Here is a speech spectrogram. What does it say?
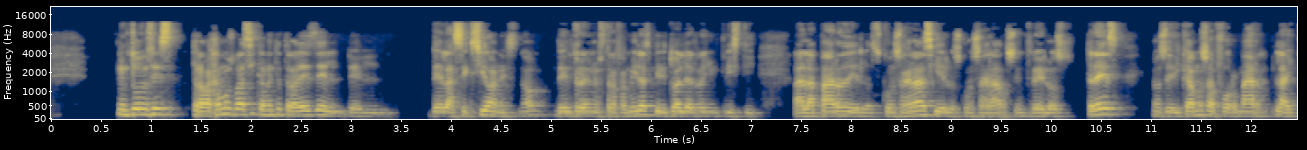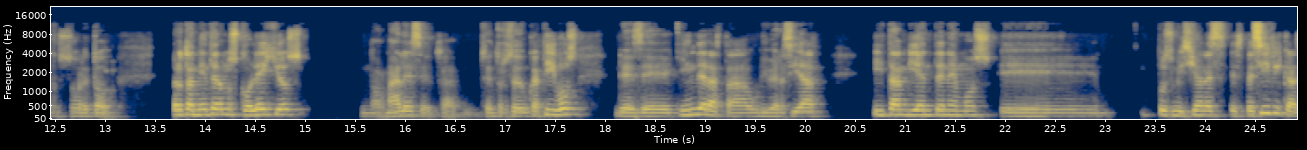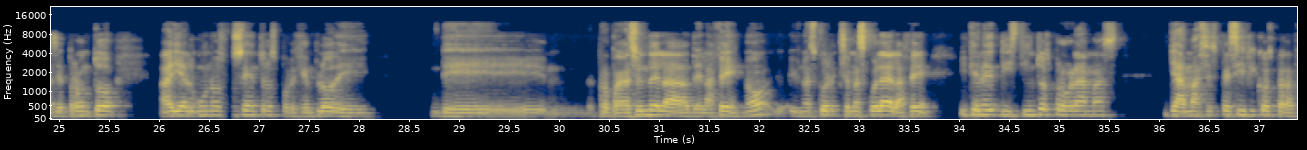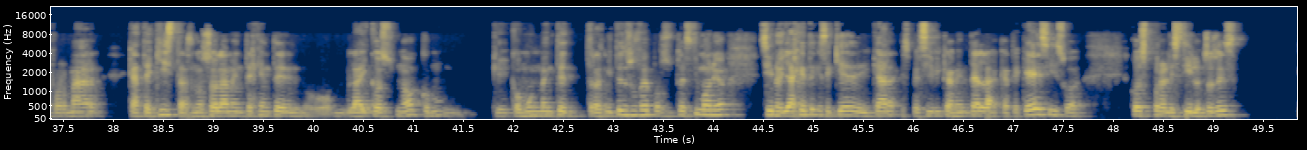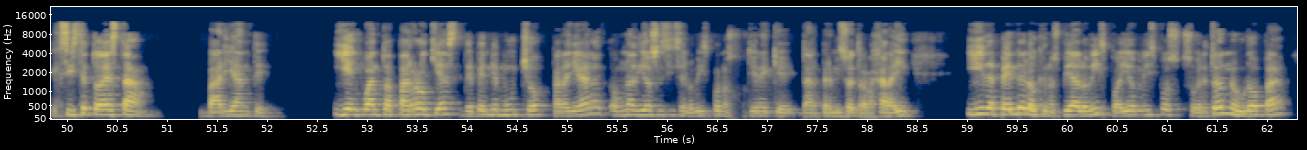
Entonces, trabajamos básicamente a través de las secciones, ¿no? Dentro de nuestra familia espiritual del Reino Christi, a la par de los consagrados y de los consagrados. Entre los tres nos dedicamos a formar laicos, sobre todo. Pero también tenemos colegios normales, o sea, centros educativos, desde kinder hasta universidad y también tenemos eh, pues misiones específicas. De pronto hay algunos centros, por ejemplo, de, de propagación de la, de la fe, ¿no? Hay una escuela que se llama Escuela de la Fe y tiene distintos programas ya más específicos para formar catequistas, no solamente gente, laicos, ¿no? Que comúnmente transmiten su fe por su testimonio, sino ya gente que se quiere dedicar específicamente a la catequesis o a cosas por el estilo. Entonces, existe toda esta variante Y en cuanto a parroquias, depende mucho. Para llegar a una diócesis, el obispo nos tiene que dar permiso de trabajar ahí. Y depende de lo que nos pida el obispo. Hay obispos, sobre todo en Europa,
